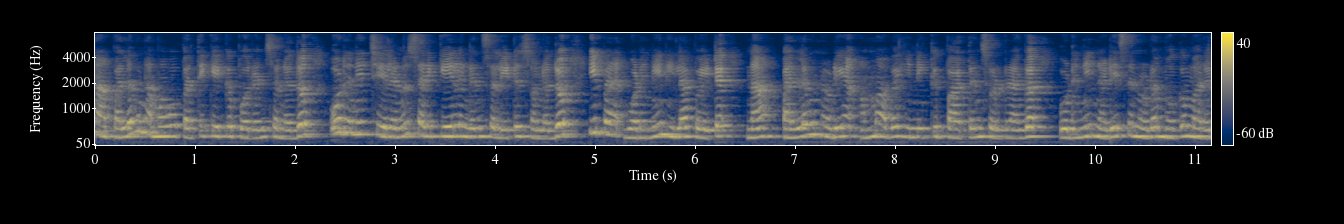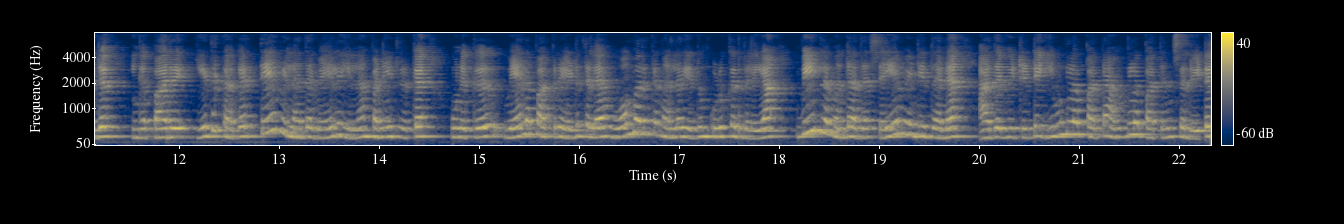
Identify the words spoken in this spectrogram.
நான் பல்லவன் அம்மாவை பத்தி கேட்க போறேன்னு சொன்னதும் உடனே சேலனும் சரி கேளுங்கன்னு சொல்லிட்டு சொன்னதும் இப்ப உடனே நிலா போயிட்டு நான் பல்லவனுடைய அம்மாவை இன்னைக்கு பார்த்தேன்னு சொல்றாங்க. உடனே நடேசனோட முகம் வருது இங்க பாரு எதுக்காக தேவையில்லாத வேலையெல்லாம் பண்ணிட்டு இருக்க? உனக்கு வேலை பார்க்குற இடத்துல ஹோம்ஒர்க்கு நல்லா எதுவும் கொடுக்கறது இல்லையா? வீட்டில் வந்து அதை செய்ய வேண்டியது தானே அதை விட்டுட்டு இவங்கள பார்த்து அவங்கள பார்த்தேன்னு சொல்லிட்டு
